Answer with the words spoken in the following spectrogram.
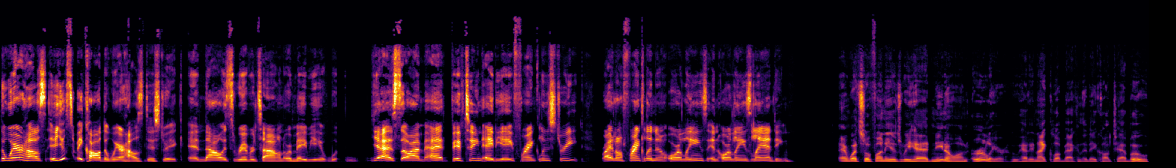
the warehouse. It used to be called the Warehouse District, and now it's Rivertown, or maybe it. W- yeah, so I'm at 1588 Franklin Street, right on Franklin and Orleans, in Orleans Landing. And what's so funny is we had Nino on earlier, who had a nightclub back in the day called Taboo,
